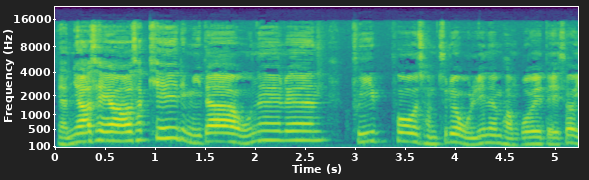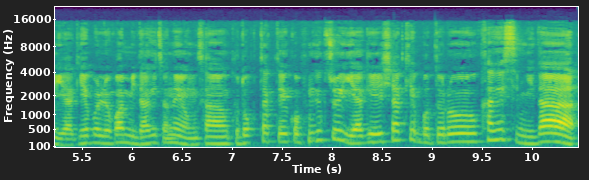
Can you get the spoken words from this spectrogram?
네, 안녕하세요. 사케일입니다. 오늘은 V4 전투력 올리는 방법에 대해서 이야기해 보려고 합니다. 하기 전에 영상 구독 부탁드리고 본격적으로 이야기 시작해 보도록 하겠습니다.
